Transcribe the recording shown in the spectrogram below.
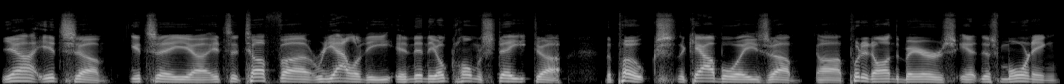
Yeah, it's uh, it's a uh, it's a tough uh, reality, and then the Oklahoma State. The Pokes, the Cowboys, uh, uh, put it on the Bears this morning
